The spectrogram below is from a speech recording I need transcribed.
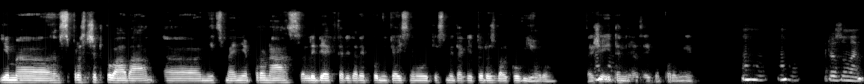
jim uh, zprostředkovává. Uh, nicméně pro nás, lidé, kteří tady podnikají s nemovitostmi, tak je to dost velkou výhodou takže uh-huh. i mhm. ten jazyk a podobně. Uh-huh, uh-huh. Rozumím.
